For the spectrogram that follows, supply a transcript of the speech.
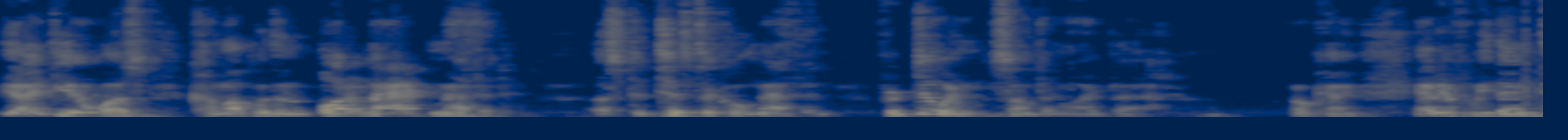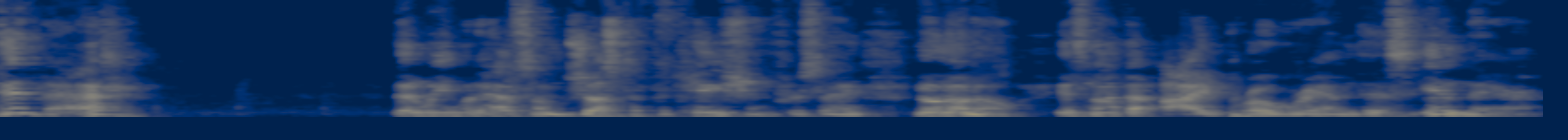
The idea was come up with an automatic method, a statistical method for doing something like that. Okay? And if we then did that, then we would have some justification for saying, no, no, no, it's not that I programmed this in there.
